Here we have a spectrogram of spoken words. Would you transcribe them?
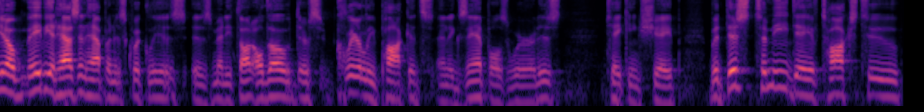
you know, maybe it hasn't happened as quickly as, as many thought, although there's clearly pockets and examples where it is taking shape. But this to me, Dave, talks to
